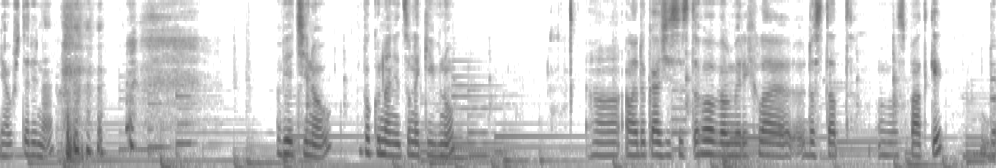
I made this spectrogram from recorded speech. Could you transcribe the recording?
Já už tedy ne. většinou, pokud na něco nekývnu, ale dokáží se z toho velmi rychle dostat zpátky do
